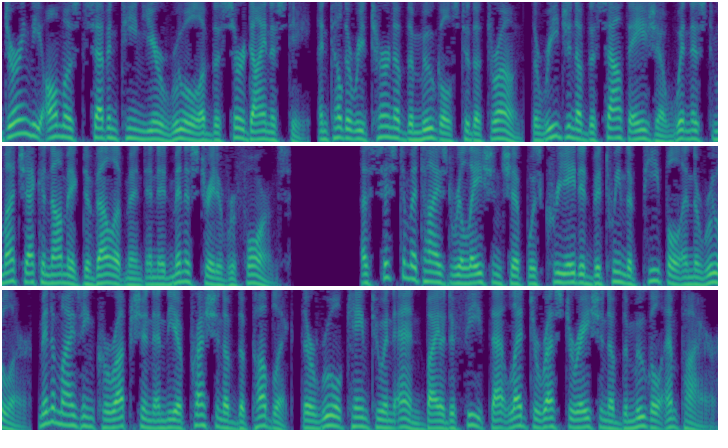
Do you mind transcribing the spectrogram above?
During the almost 17-year rule of the Sur dynasty, until the return of the Mughals to the throne, the region of the South Asia witnessed much economic development and administrative reforms. A systematized relationship was created between the people and the ruler, minimizing corruption and the oppression of the public. Their rule came to an end by a defeat that led to restoration of the Mughal Empire.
